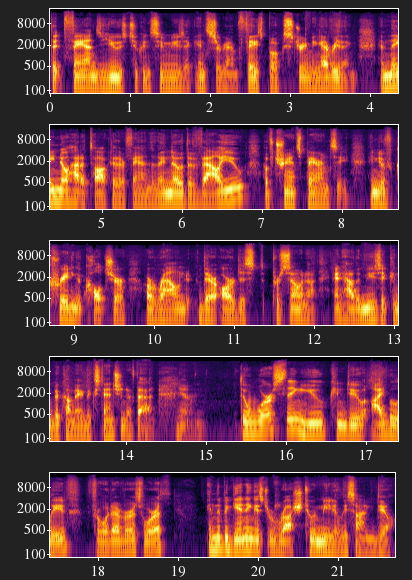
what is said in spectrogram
that fans use to consume music Instagram, Facebook, streaming, everything. And they know how to talk to their fans and they know the value of transparency and of creating a culture around their artist persona and how the music can become an extension of that yeah the worst thing you can do, I believe, for whatever it's worth, in the beginning is to rush to immediately sign a deal.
